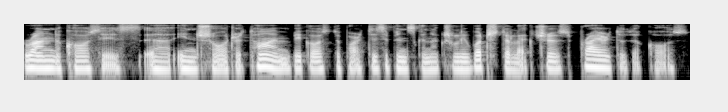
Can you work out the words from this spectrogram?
run the courses uh, in shorter time because the participants can actually watch the lectures prior to the course.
